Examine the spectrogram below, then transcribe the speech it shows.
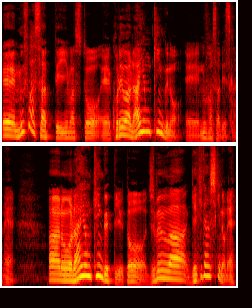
えムファサって言いますと、えこれはライオンキングの、えムファサですかね。あのライオンキングっていうと自分は劇団四季のね、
